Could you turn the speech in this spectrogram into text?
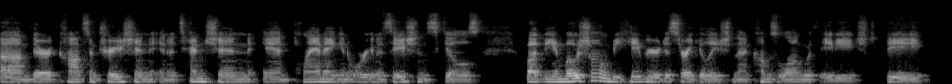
um, their concentration and attention and planning and organization skills, but the emotional and behavior dysregulation that comes along with ADHD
